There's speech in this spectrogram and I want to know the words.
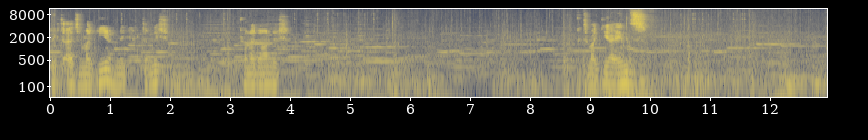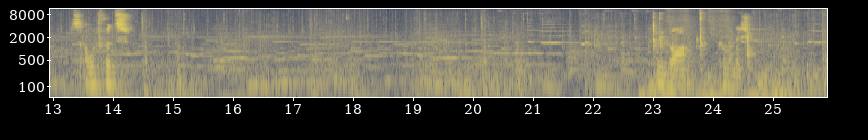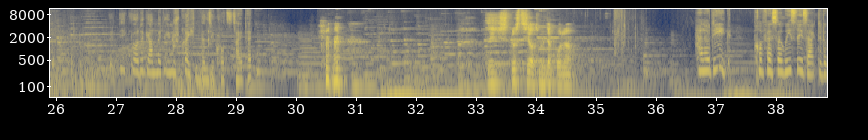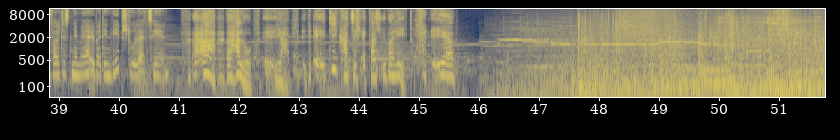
Kriegt alte Magie? Ne, kriegt er nicht. Kann er gar nicht. Magie 1. Das Outfit. Ja, kann man nicht. Ich würde gern mit Ihnen sprechen, wenn Sie kurz Zeit hätten. Sieht lustig aus mit der Brille. Hallo Deke. Professor Weasley sagte, du wolltest mir mehr über den Webstuhl erzählen. Äh, ah, äh, hallo. Äh, ja, Dick hat sich etwas überlegt. Er...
